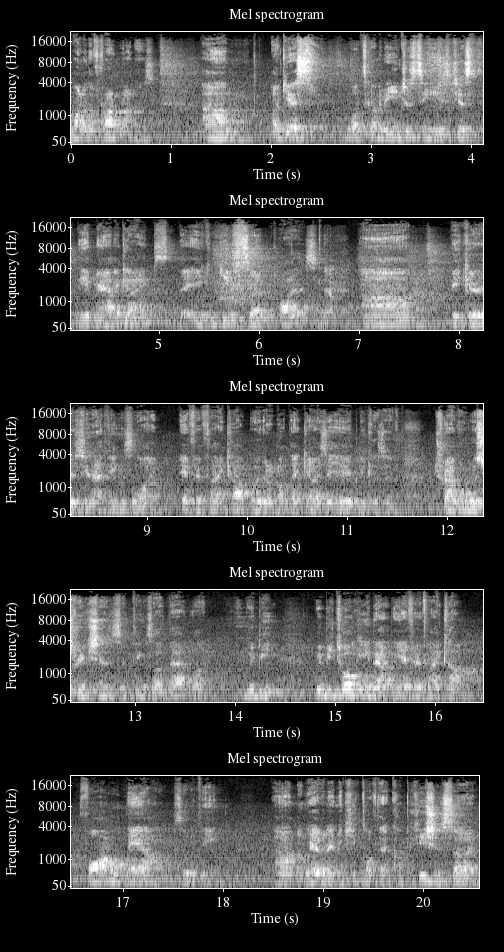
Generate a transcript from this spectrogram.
one of the front runners. Um, I guess what's going to be interesting is just the amount of games that he can give certain players. Yeah. Um, because you know things like FFA Cup, whether or not that goes ahead because of travel restrictions and things like that. Like we'd be we'd be talking about the FFA Cup final now, sort of thing, um, and we haven't even kicked off that competition. So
